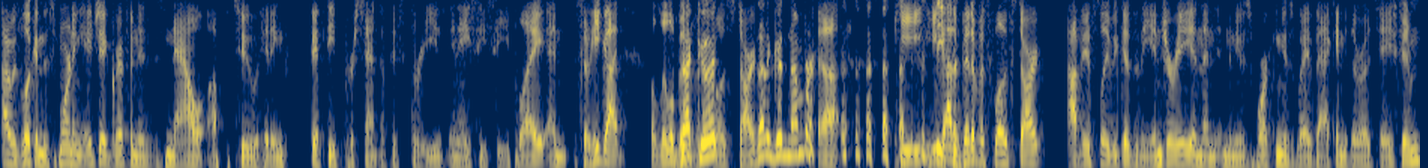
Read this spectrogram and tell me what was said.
I was looking this morning. AJ Griffin is now up to hitting fifty percent of his threes in ACC play, and so he got a little Is bit of a good? slow start. Is that a good number? Uh, he he got a bit of a slow start, obviously because of the injury, and then and then he was working his way back into the rotation.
